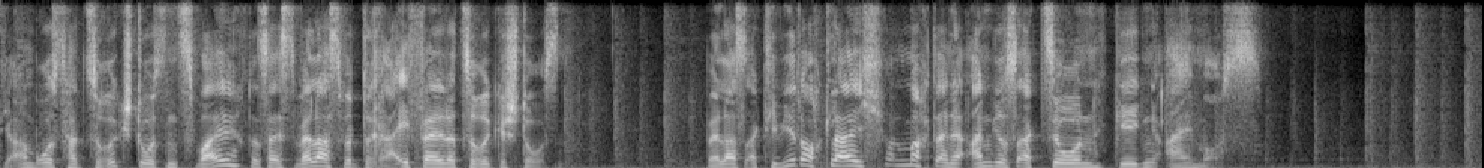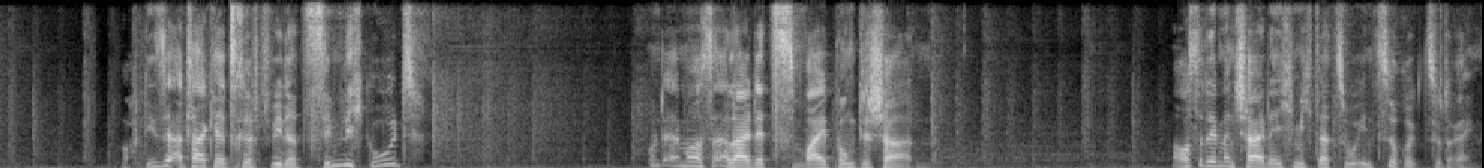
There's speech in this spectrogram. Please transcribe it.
Die Armbrust hat Zurückstoßen 2, das heißt Velas wird drei Felder zurückgestoßen. Velas aktiviert auch gleich und macht eine Angriffsaktion gegen Almos. Auch diese Attacke trifft wieder ziemlich gut. Und Amos erleidet zwei Punkte Schaden. Außerdem entscheide ich mich dazu, ihn zurückzudrängen.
